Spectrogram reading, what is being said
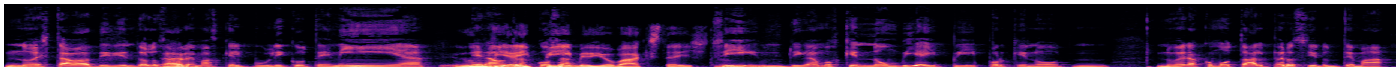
no estabas viviendo los problemas que el público tenía. Un era VIP medio backstage. Sí, digamos que no un VIP porque no, no era como tal, pero sí era un tema.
